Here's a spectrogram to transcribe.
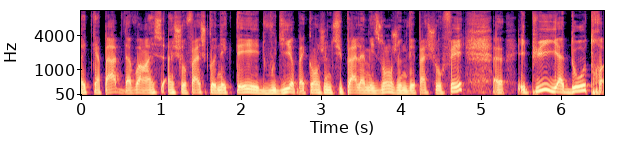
être capable d'avoir un, chauffage connecté et de vous dire bah, quand je ne suis pas à la maison, je ne vais pas chauffer. Euh, et puis il y a d'autres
